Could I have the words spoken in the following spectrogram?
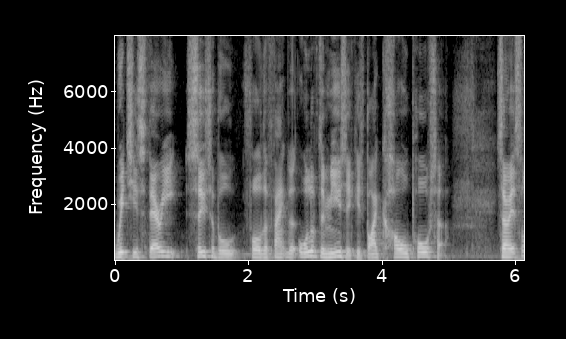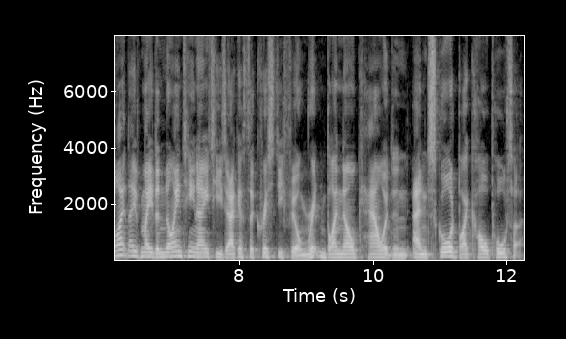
which is very suitable for the fact that all of the music is by Cole Porter. So it's like they've made a 1980s Agatha Christie film written by Noel Coward and, and scored by Cole Porter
